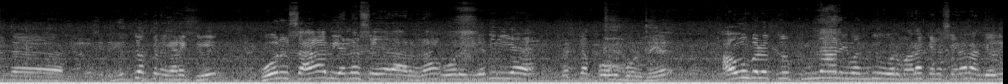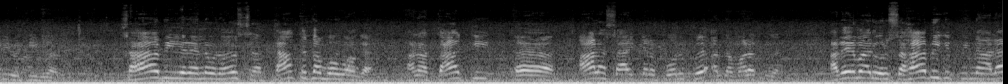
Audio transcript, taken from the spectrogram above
இந்த யுத்தத்தில் இறக்கி ஒரு சஹாபி என்ன செய்கிறாருன்னா ஒரு எதிரியை வெட்ட போகும்பொழுது அவங்களுக்கு பின்னாடி வந்து ஒரு மலக்கு என்ன அந்த எதிரி வெட்டிடுவார் சாபியில் என்ன பண்ணுவாங்க? தான் போவாங்க. ஆனால் தாக்கி ஆளை சாய்க்கிற பொறுப்பு அந்த மலக்குங்க அதே மாதிரி ஒரு சஹாபிக்கு பின்னால்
